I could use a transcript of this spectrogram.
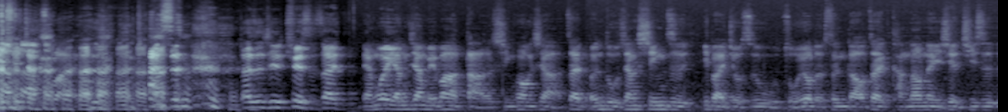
必须讲出来。但是，但是确确实在两位洋将没办法打的情况下，在本土像心智一百九十五左右的身高，再扛到内线，其实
